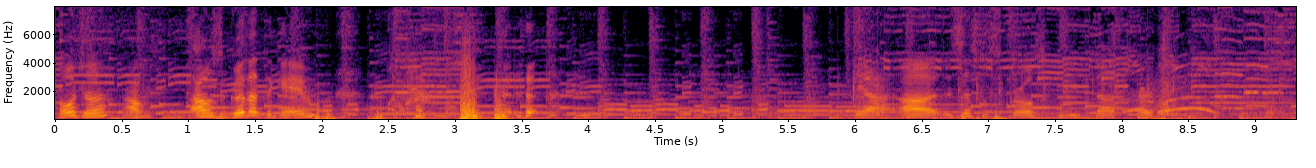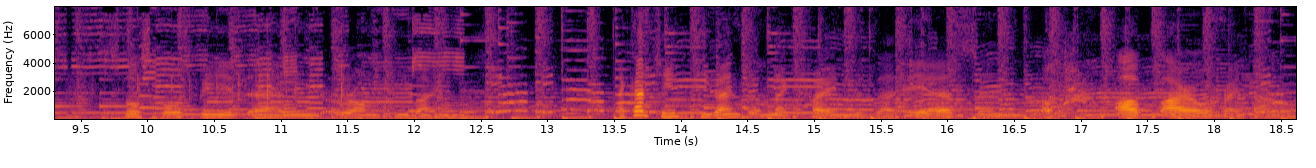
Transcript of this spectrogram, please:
Told you, I was, I was good at the game. yeah, uh, it's just the scroll speed that hurts. Slow scroll speed and wrong keybind. I can't change the lines, I'm like fine with the AS and up, up arrow right arrow.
